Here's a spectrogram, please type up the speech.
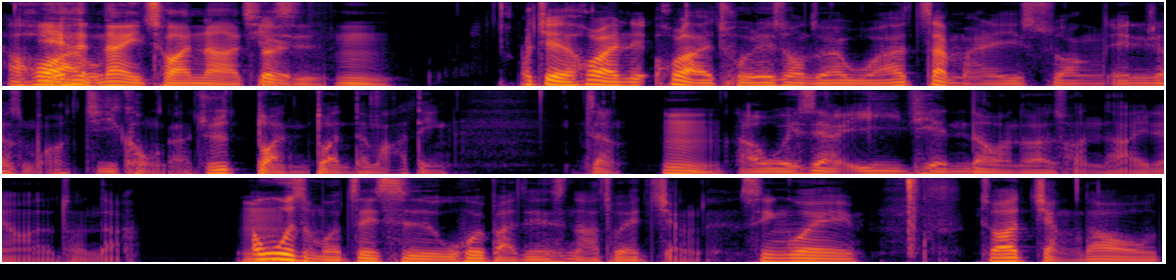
啊，后来也很耐穿呐，其实，嗯，而且后来那后来除了那双之外，我还再买了一双，诶、那叫什么极孔的啊，就是短短的马丁，嗯，然后我也是这样一天到晚都在穿它，一天到晚都穿它。那、嗯为什么这次我会把这件事拿出来讲呢？是因为就要讲到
